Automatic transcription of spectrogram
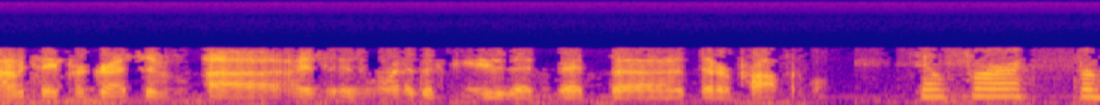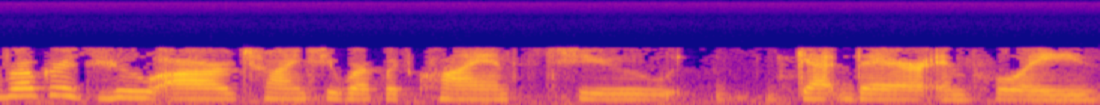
I would say Progressive uh, is, is, one of the few that that uh, that are profitable. So for for brokers who are trying to work with clients to get their employees,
